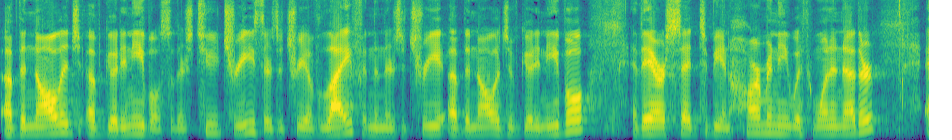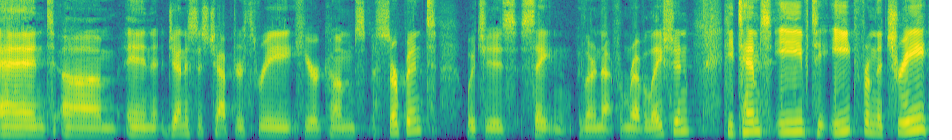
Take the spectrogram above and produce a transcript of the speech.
of the knowledge of good and evil. So there's two trees there's a tree of life, and then there's a tree of the knowledge of good and evil. And they are said to be in harmony with one another. And um, in Genesis chapter 3, here comes a serpent, which is Satan. We learned that from Revelation. He tempts Eve to eat from the tree,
